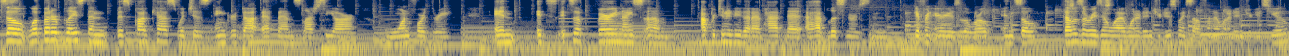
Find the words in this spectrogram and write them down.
So what better place than this podcast which is anchor.fm slash cr 143 and it's it's a very nice um, opportunity that i've had that i have listeners in different areas of the world and so that was the reason why i wanted to introduce myself and i wanted to introduce you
